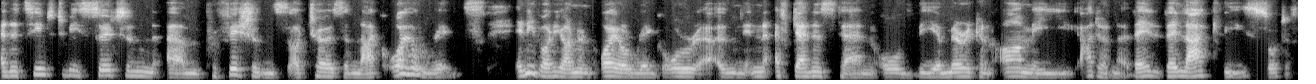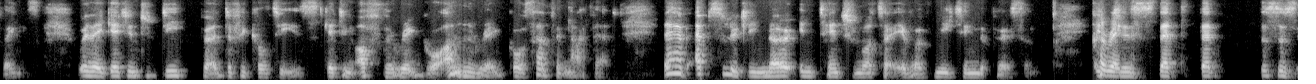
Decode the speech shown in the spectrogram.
And it seems to be certain um, professions are chosen, like oil rigs. Anybody on an oil rig or um, in Afghanistan or the American Army, I don't know, they, they like these sort of things where they get into deep uh, difficulties getting off the rig or on the rig or something like that. They have absolutely no intention whatsoever of meeting the person. Correct. It is that, that this is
